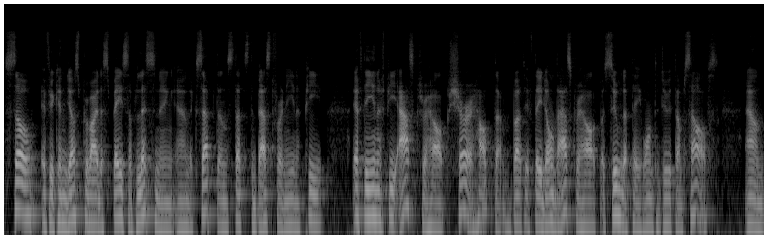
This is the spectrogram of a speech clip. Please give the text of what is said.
So if you can just provide a space of listening and acceptance, that's the best for an ENFP. If the ENFP asks for help, sure, help them. But if they don't ask for help, assume that they want to do it themselves and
